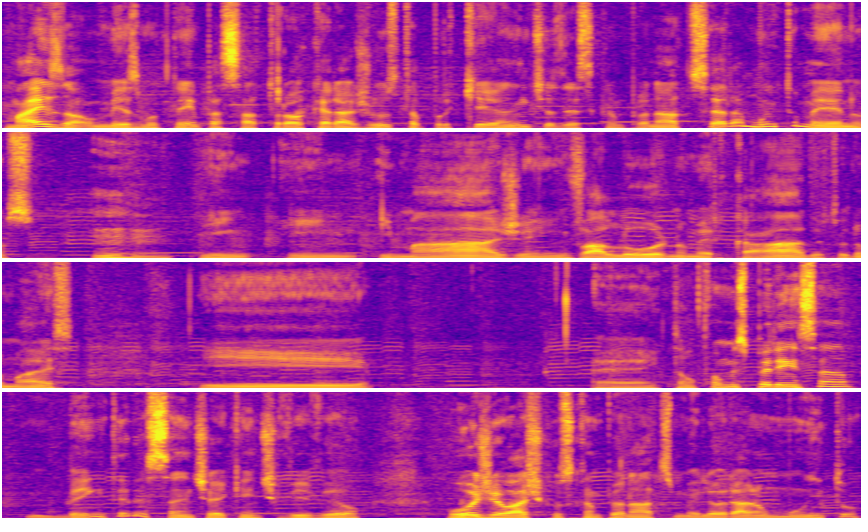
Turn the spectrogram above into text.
Mas ao mesmo tempo essa troca era justa porque antes desse campeonato você era muito menos Uhum. em, em imagem, em valor no mercado e tudo mais. E é, então foi uma experiência bem interessante aí que a gente viveu. Hoje eu acho que os campeonatos melhoraram muito,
